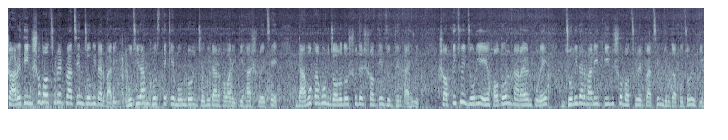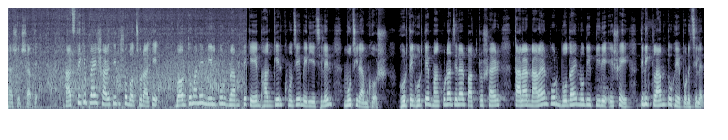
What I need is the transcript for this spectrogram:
সাড়ে তিনশো বছরের প্রাচীন জমিদার বাড়ি। মুচিরাম ঘোষ থেকে মণ্ডল জমিদার হওয়ার ইতিহাস রয়েছে দামুকাবুর জলদস্যুদের সঙ্গে যুদ্ধের কাহিনী। সবকিছুই জড়িয়ে হদল নারায়ণপুরে জমিদার বাড়ির তিনশো বছরের প্রাচীন দুর্গাপুজোর ইতিহাসের সাথে। আজ থেকে প্রায় সাড়ে তিনশো বছর আগে বর্ধমানের নীলপুর গ্রাম থেকে ভাগ্যের খোঁজে বেরিয়েছিলেন মুচিরাম ঘোষ। ঘুরতে ঘুরতে বাঁকুড়া জেলার পাত্রসায়ের থানার নারায়ণপুর বোদাই নদীর তীরে এসে তিনি ক্লান্ত হয়ে পড়েছিলেন।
